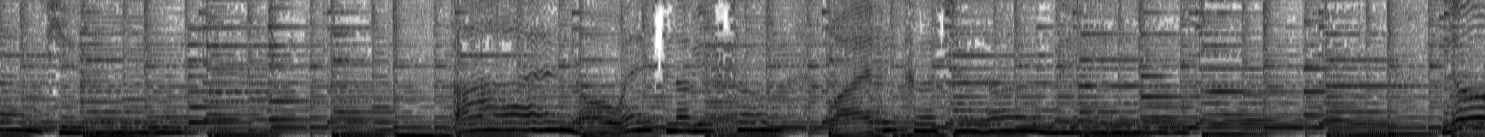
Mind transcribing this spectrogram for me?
love you. I always love you so. Why? Because you love me. No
